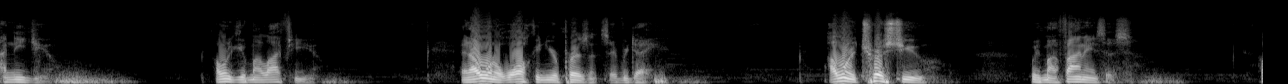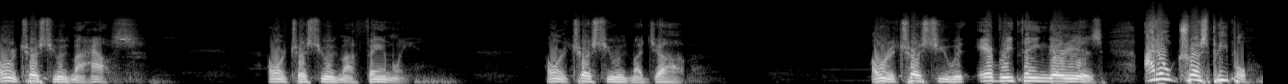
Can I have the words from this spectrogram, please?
I need you. I want to give my life to you. And I want to walk in your presence every day. I want to trust you with my finances. I want to trust you with my house. I want to trust you with my family. I want to trust you with my job. I want to trust you with everything there is. I don't trust people,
